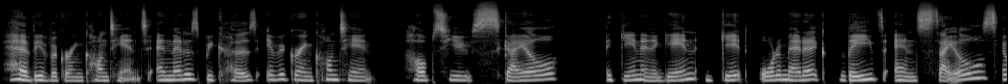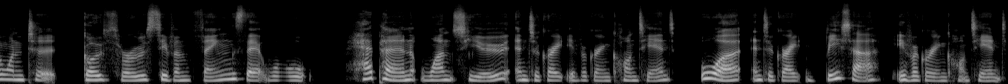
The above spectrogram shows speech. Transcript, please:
have evergreen content. And that is because evergreen content helps you scale again and again, get automatic leads and sales. I wanted to go through seven things that will happen once you integrate evergreen content or integrate better evergreen content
